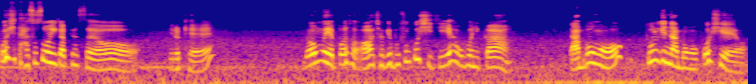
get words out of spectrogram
꽃이 다섯 송이가 폈어요. 이렇게. 너무 예뻐서 아 저게 무슨 꽃이지? 하고 보니까 남봉옥 돌긴 남봉옥 꽃이에요.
